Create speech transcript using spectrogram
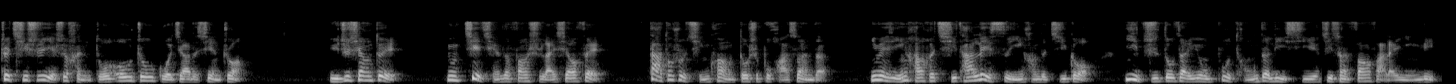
这其实也是很多欧洲国家的现状。与之相对，用借钱的方式来消费，大多数情况都是不划算的，因为银行和其他类似银行的机构。一直都在用不同的利息计算方法来盈利，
